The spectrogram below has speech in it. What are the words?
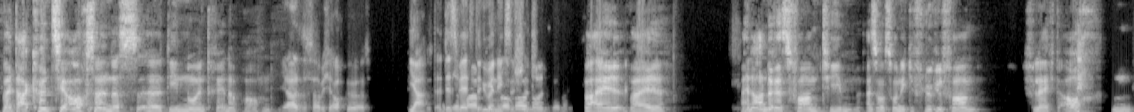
Weil da könnte es ja auch sein, dass äh, die einen neuen Trainer brauchen. Ja, das habe ich auch gehört. Ja, das, das wäre jetzt der übernächste Schritt. Weil, ja. weil ein anderes Farmteam, also so eine Geflügelfarm, vielleicht auch einen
